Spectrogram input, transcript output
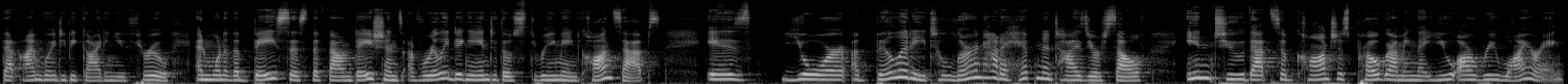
that I'm going to be guiding you through. And one of the basis, the foundations of really digging into those three main concepts is your ability to learn how to hypnotize yourself into that subconscious programming that you are rewiring.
